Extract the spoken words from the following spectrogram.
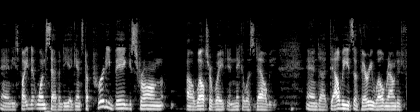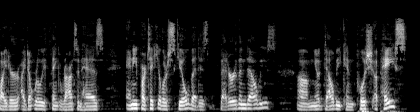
and he's fighting at 170 against a pretty big, strong uh, welterweight in Nicholas Dalby. And uh, Dalby is a very well-rounded fighter. I don't really think Ronson has any particular skill that is better than Dalby's. Um, you know, Dalby can push a pace.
